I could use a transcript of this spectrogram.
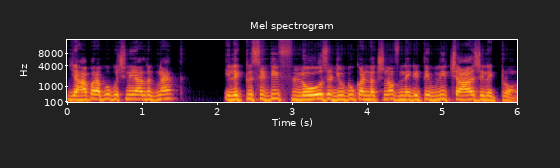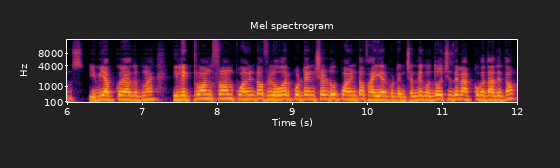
यहाँ पर आपको कुछ नहीं याद रखना है। Electricity flows due to conduction of negatively charge electrons ये भी आपको याद रखना है। Electron from point of lower potential to point of higher potential देखो, दो चीज़ें मैं आपको बता देता हूँ।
